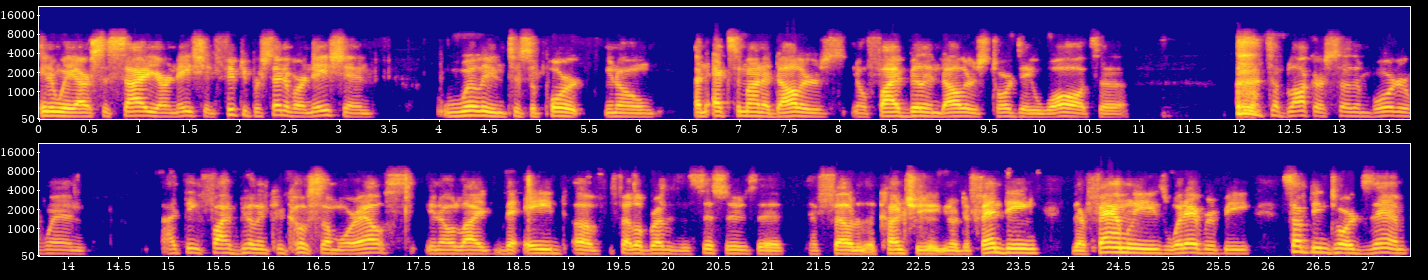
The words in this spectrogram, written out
in a way our society our nation 50% of our nation willing to support you know an x amount of dollars you know 5 billion dollars towards a wall to to block our southern border when i think 5 billion could go somewhere else you know like the aid of fellow brothers and sisters that have fell to the country you know defending their families whatever it be something towards them.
